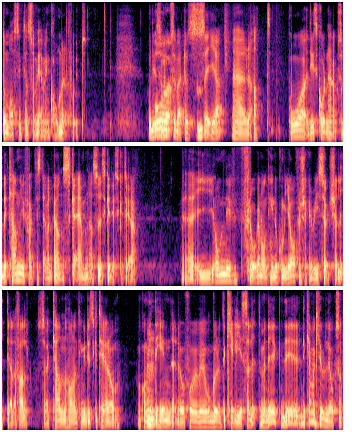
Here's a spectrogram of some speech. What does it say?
de avsnitten som vi även kommer att få ut. Och det och, som också är värt att säga är att på discorden här också, det kan ju faktiskt även önska ämnen som vi ska diskutera. Eh, om ni frågar någonting då kommer jag försöka researcha lite i alla fall. Så jag kan ha någonting att diskutera om. Om kommer mm. inte hinner då får vi gå runt och killgissa lite. Men det, det, det, kan vara kul det också.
